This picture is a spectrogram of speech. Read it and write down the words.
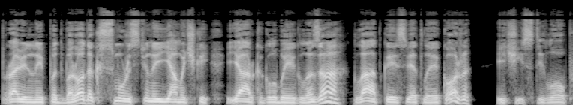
правильный подбородок с мужественной ямочкой, ярко-голубые глаза, гладкая светлая кожа и чистый лоб.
